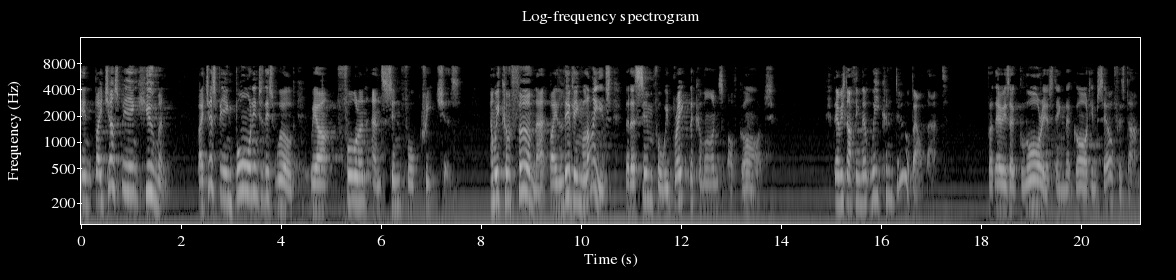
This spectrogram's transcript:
in, by just being human. By just being born into this world, we are fallen and sinful creatures. And we confirm that by living lives that are sinful. We break the commands of God. There is nothing that we can do about that. But there is a glorious thing that God Himself has done.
